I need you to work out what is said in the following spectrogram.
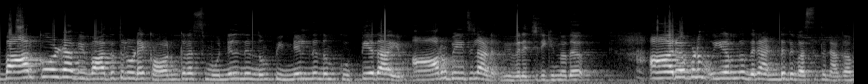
ബാർക്കോഴ വിവാദത്തിലൂടെ കോൺഗ്രസ് മുന്നിൽ നിന്നും പിന്നിൽ നിന്നും കുത്തിയതായും ആറു പേജിലാണ് വിവരിച്ചിരിക്കുന്നത്. ആരോപണം ഉയർന്നത് രണ്ട് ദിവസത്തിനകം.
